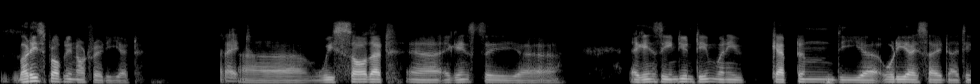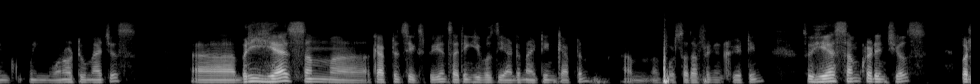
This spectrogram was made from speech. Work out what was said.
Mhm. but he's probably not ready yet. right. Uh, we saw that uh, against the uh, against the Indian team when he captained the uh, ODI side. I think in one or two matches. Uh, but he has some uh, captaincy experience. I think he was the under 19 captain um, for South African cricket team. So he has some credentials, but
